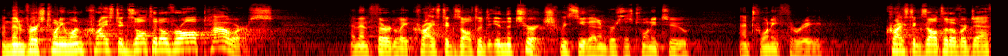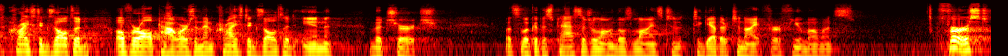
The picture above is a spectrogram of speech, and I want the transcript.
And then, verse 21, Christ exalted over all powers. And then, thirdly, Christ exalted in the church. We see that in verses 22 and 23. Christ exalted over death, Christ exalted over all powers, and then Christ exalted in the church. Let's look at this passage along those lines to, together tonight for a few moments. First,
